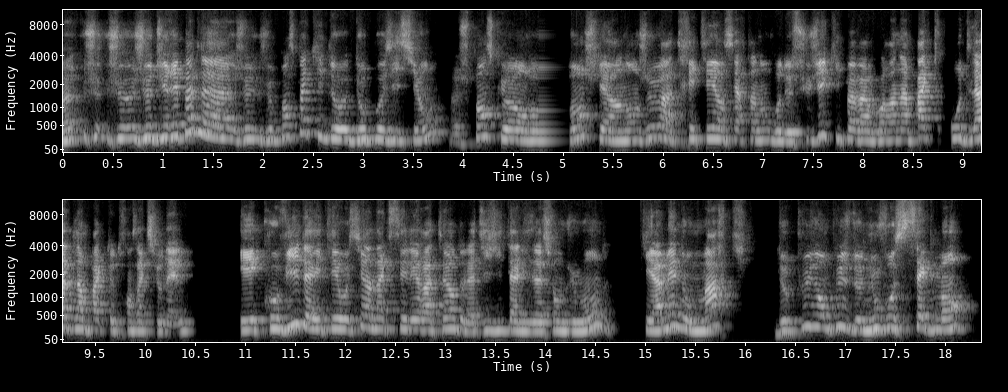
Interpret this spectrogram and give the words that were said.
Euh, je ne dirais pas je, je pense pas qu'il y ait d'opposition. Je pense qu'en revanche, il y a un enjeu à traiter un certain nombre de sujets qui peuvent avoir un impact au-delà de l'impact transactionnel. Et Covid a été aussi un accélérateur de la digitalisation du monde qui amène aux marques de plus en plus de nouveaux segments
